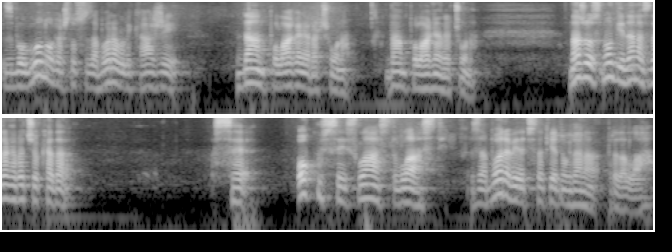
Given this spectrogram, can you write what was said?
zbog onoga što su zaboravili, kaže dan polaganja računa. Dan polaganja računa. Nažalost, mnogi danas, draga braćo, kada se okuse slast vlasti, zaboravi da će stati jednog dana pred Allaha.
